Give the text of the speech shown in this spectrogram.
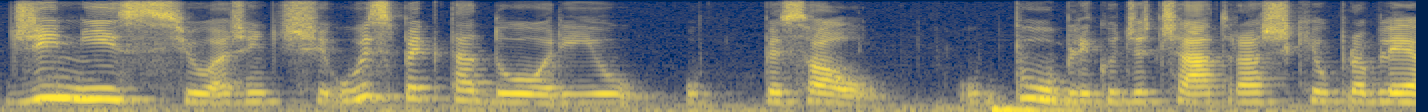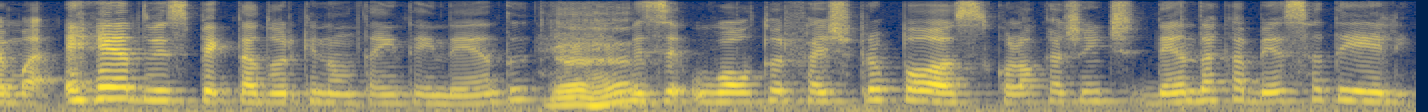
de início, a gente, o espectador e o, o pessoal, o público de teatro, acho que o problema é do espectador que não está entendendo. Aham. Mas o autor faz de propósito, coloca a gente dentro da cabeça dele,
